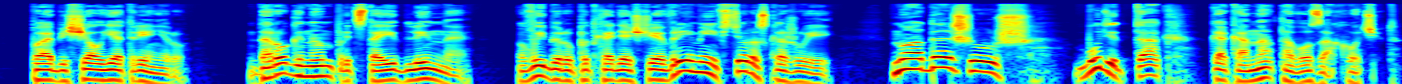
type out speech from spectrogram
— пообещал я тренеру. «Дорога нам предстоит длинная. Выберу подходящее время и все расскажу ей. Ну а дальше уж будет так, как она того захочет».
